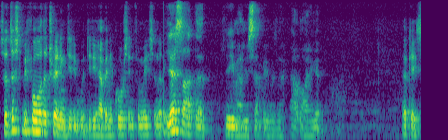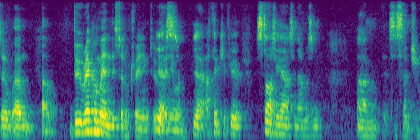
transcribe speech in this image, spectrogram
So just before the training, did you, did you have any course information? Yes, I had the, the email you sent me with the, outlining it. Okay, so um, uh, do you recommend this sort of training to yes. anyone? Yeah, I think if you're starting out in Amazon, um, it's essential.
